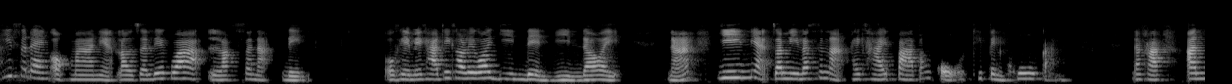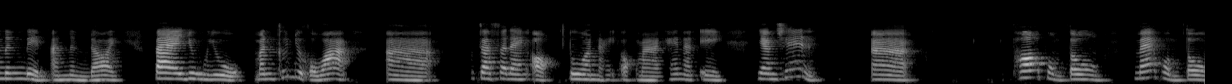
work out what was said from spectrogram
ที่แสดงออกมาเนี่ย เราจะเรียกว่าลักษณะเด่น โอเคไหมคะ ที่เขาเรียกว่ายีนเด่นยีนด้อยนะยีนเนี่ยจะมีลักษณะคล้ายๆปลาต้องโกที่เป็นคู่กัน นะคะ อันหนึงเด่นอันหนึ่งด้อย แต่อยู่ๆมันขึ้นอยู่กับว่าอ่าจะแสดงออกตัวไหนออกมาแค่นั้นเอง อย่างเช่นอ่าพ่อผมตรง แม่ผมตรง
